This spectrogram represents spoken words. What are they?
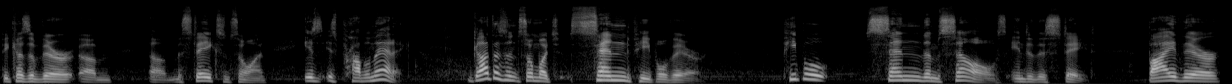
because of their um, uh, mistakes and so on, is, is problematic. God doesn't so much send people there, people send themselves into this state by their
